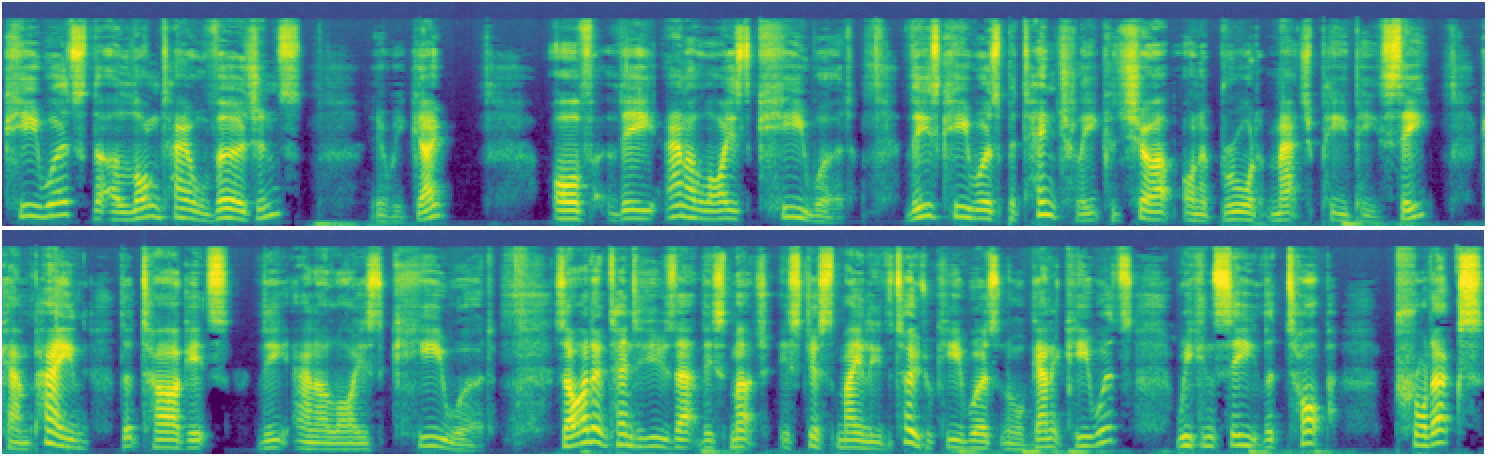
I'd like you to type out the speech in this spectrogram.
keywords that are long tail versions. Here we go of the analysed keyword. These keywords potentially could show up on a broad match PPC campaign that targets the analysed keyword. So I don't tend to use that this much, it's just mainly the total keywords and organic keywords. We can see the top products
